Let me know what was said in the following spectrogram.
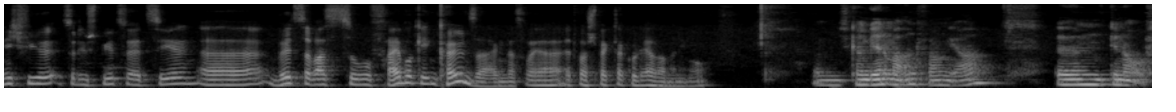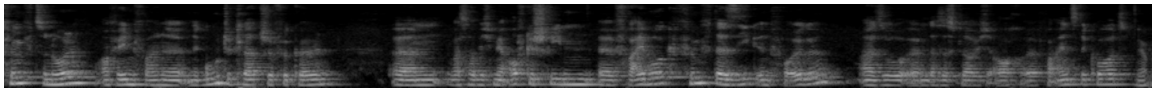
nicht viel zu dem Spiel zu erzählen. Äh, willst du was zu Freiburg gegen Köln sagen? Das war ja etwas spektakulärer, Manimo. Ähm, ich kann gerne mal anfangen, ja. Ähm, genau, 5 zu 0, auf jeden Fall eine, eine gute Klatsche für Köln. Ähm, was habe ich mir aufgeschrieben? Äh, Freiburg, fünfter Sieg in Folge. Also ähm, das ist, glaube ich, auch äh, Vereinsrekord. Ja.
